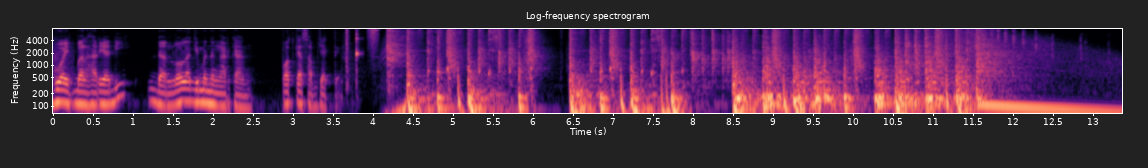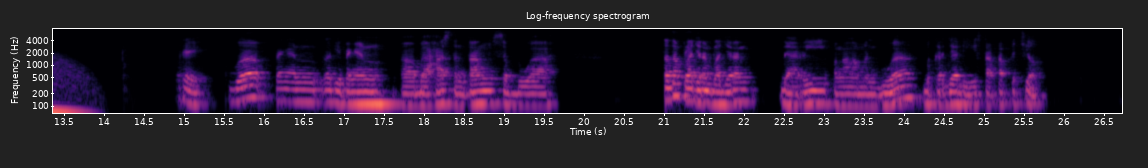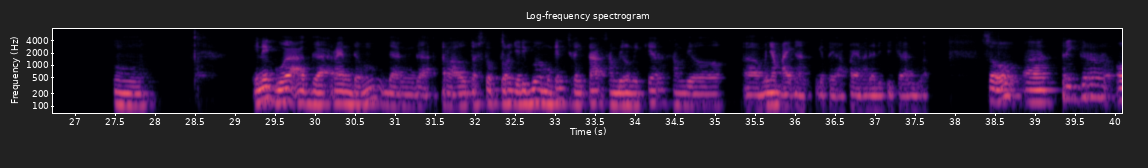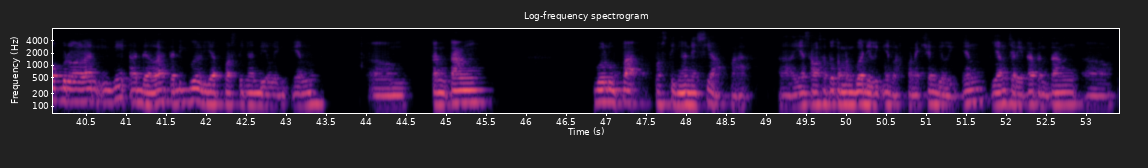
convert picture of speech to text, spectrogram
Gue Iqbal Haryadi dan lo lagi mendengarkan podcast subjektif. Oke, gue pengen lagi pengen uh, bahas tentang sebuah tentang pelajaran-pelajaran dari pengalaman gue bekerja di startup kecil. Hmm, ini gue agak random dan nggak terlalu terstruktur, jadi gue mungkin cerita sambil mikir sambil uh, menyampaikan gitu ya apa yang ada di pikiran gue. So uh, trigger obrolan ini adalah tadi gue lihat postingan di LinkedIn um, tentang gue lupa postingannya siapa uh, ya salah satu teman gue di LinkedIn lah connection di LinkedIn yang cerita tentang uh,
